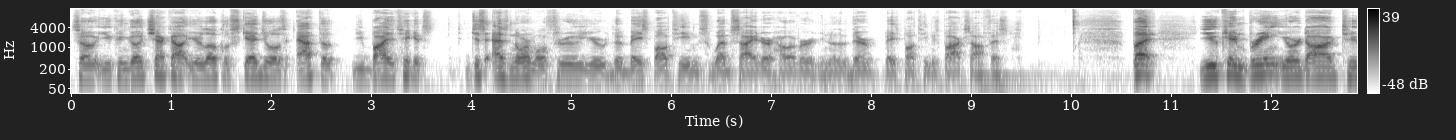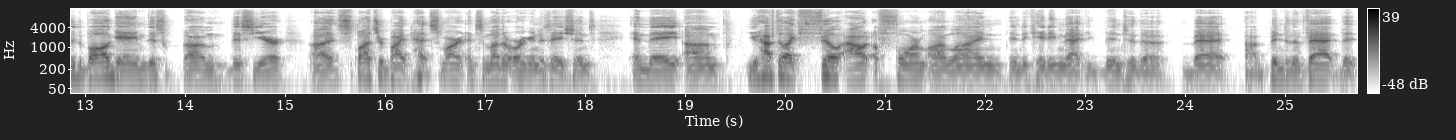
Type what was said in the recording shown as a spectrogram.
So you can go check out your local schedules at the. You buy the tickets just as normal through your the baseball team's website or however you know their baseball team's box office. But you can bring your dog to the ball game this um, this year, uh, sponsored by PetSmart and some other organizations. And they, um, you have to like fill out a form online indicating that you've been to the vet, uh, been to the vet, that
